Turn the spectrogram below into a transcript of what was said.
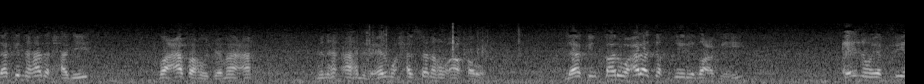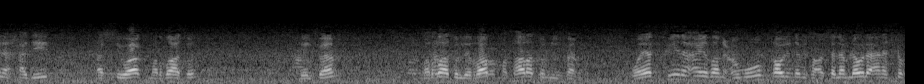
لكن هذا الحديث ضعفه جماعة من أهل العلم وحسنه آخرون. لكن قالوا على تقدير ضعفه فإنه يكفينا حديث السواك مرضاة للفم مرضاة للرب مطهرة للفم. ويكفينا أيضا عموم قول النبي صلى الله عليه وسلم لولا أن أشق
